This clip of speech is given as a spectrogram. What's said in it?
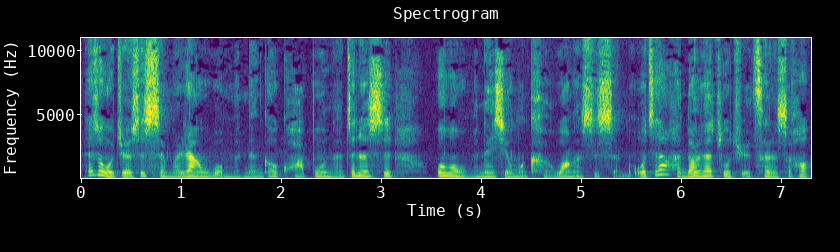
但是我觉得是什么让我们能够跨步呢？真的是。问问我们内心，我们渴望的是什么？我知道很多人在做决策的时候，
